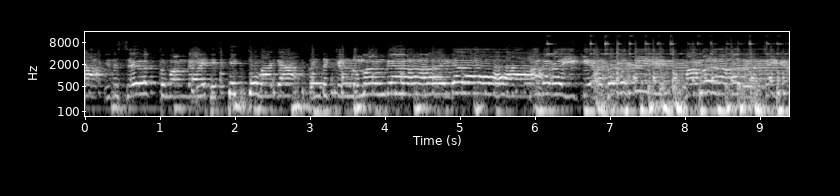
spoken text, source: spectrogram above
மாங்காய் இது சேலத்து மாங்காய் திக்கு மாங்காய் திண்டுக்கல்லு மாங்காய் மாங்காய்க்கு அசப்பட்டு மாமனார் செய்கிறார்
